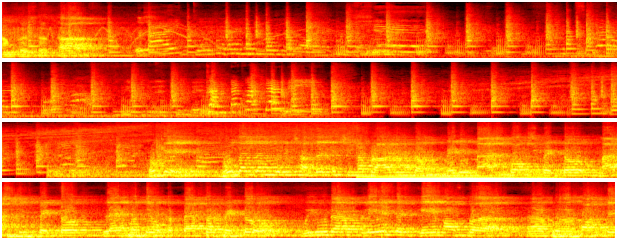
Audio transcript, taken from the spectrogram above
రామ్ ప్రసాద్ ఆ, Like, share, గంట కొట్టండి ఓకే భూతద్దం గురించి అందరికీ చిన్నప్పుడు ఆడి ఉంటాం మేబీ మ్యాచ్ బాక్స్ పెట్టో మ్యాచ్ స్టిక్ పెట్టో లేకపోతే ఒక పేపర్ పెట్టో we would have played the game of కాంటే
